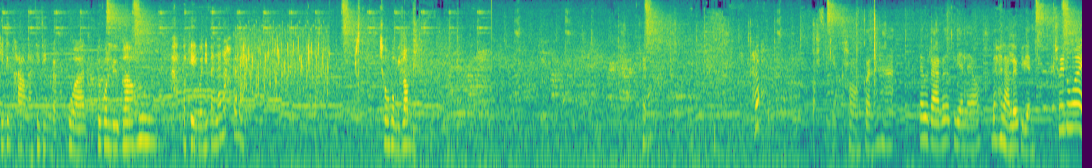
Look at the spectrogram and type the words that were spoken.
คิดถึงข้าวนะจริงๆ แบบกลัวทุกคนลืมข้าวโอเค วันนี้ไปแล้วนะบ๊ายบายโชว์ผมอีกรอบหนึง ของก่อนนะฮะ ได้เวลาเลิกเรียนแล้ว ได้เวลาเลิกเรียน ช่วยด้วย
